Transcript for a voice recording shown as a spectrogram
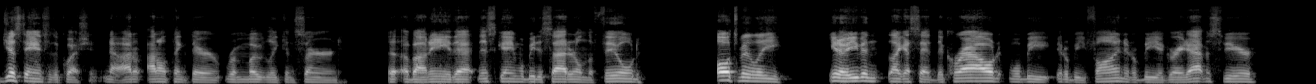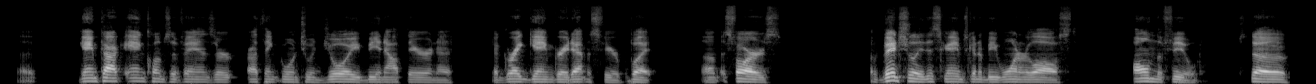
just to answer the question, no, I don't. I don't think they're remotely concerned about any of that. This game will be decided on the field. Ultimately, you know, even like I said, the crowd will be. It'll be fun. It'll be a great atmosphere. Uh, Gamecock and Clemson fans are, I think, going to enjoy being out there in a, a great game, great atmosphere. But um, as far as eventually, this game's going to be won or lost on the field. So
